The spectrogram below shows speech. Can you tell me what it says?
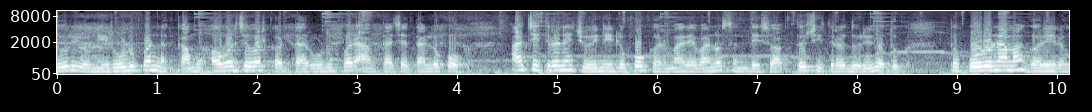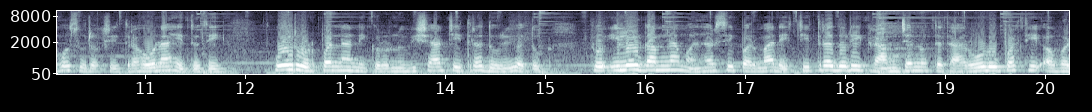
દોર્યું અને રોડ ઉપર નકામું અવર જવર કરતા રોડ ઉપર આવતા જતા લોકો આ ચિત્રને જોઈને લોકો ઘરમાં રહેવાનો સંદેશો આપતો ચિત્ર દોર્યું હતું. તો કોરોનામાં ઘરે રહો સુરક્ષિત રહોના હેતુથી કોઈ રોડ પર ના નીકળોનું વિશાળ ચિત્ર દોર્યું હતું. તો ઇલોલ ગામના મનહરસિંહ પરમારે ચિત્રદોરી ગ્રામજનો તથા રોડ ઉપરથી અવર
